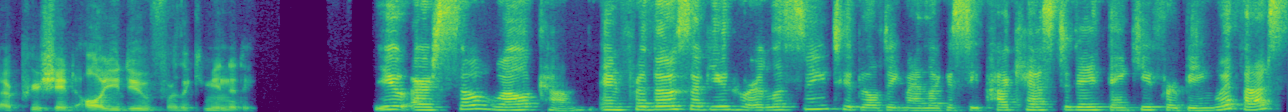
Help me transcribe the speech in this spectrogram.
i appreciate all you do for the community you are so welcome. And for those of you who are listening to Building My Legacy podcast today, thank you for being with us.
